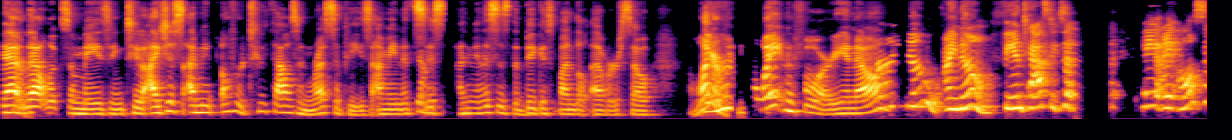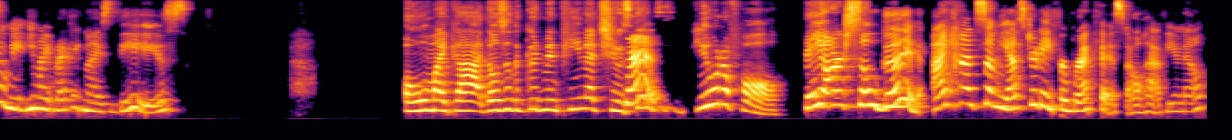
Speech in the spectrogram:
that that looks amazing too. I just i mean over 2000 recipes. I mean it's yeah. just i mean this is the biggest bundle ever. So what yeah. are people waiting for you know? I know i know. Fantastic. So, hey i also made you might recognize these. Oh my god those are the goodman peanut chews. Yes. beautiful. They are so good. I had some yesterday for breakfast i'll have you know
